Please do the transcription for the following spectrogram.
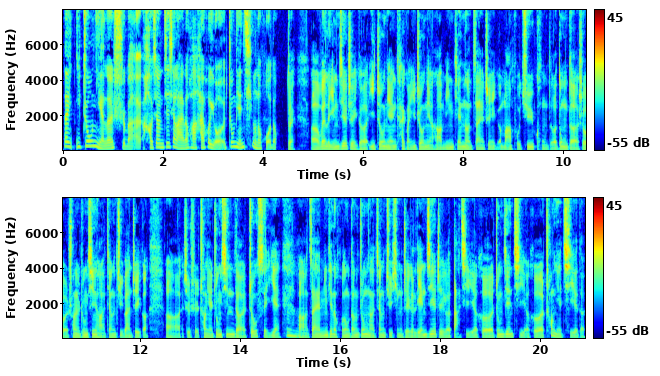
那一周年了是吧？好像接下来的话还会有周年庆的活动。对，呃，为了迎接这个一周年开馆一周年哈，明天呢，在这个马浦区孔德洞的首尔创业中心哈，将举办这个呃，就是创业中心的周岁宴。嗯啊，在明天的活动当中呢，将举行这个连接这个大企业和中间企业和创业企业的。的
